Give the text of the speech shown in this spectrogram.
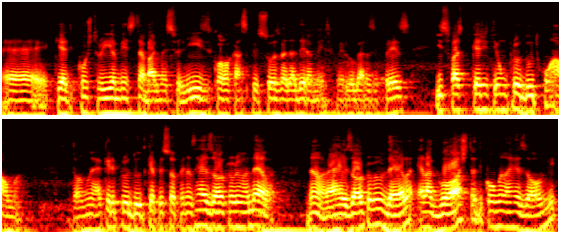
é, que é de construir ambientes de trabalho mais felizes, colocar as pessoas verdadeiramente em primeiro lugar nas empresas. Isso faz com que a gente tenha um produto com alma. Então não é aquele produto que a pessoa apenas resolve o problema dela. Não, ela resolve o problema dela, ela gosta de como ela resolve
